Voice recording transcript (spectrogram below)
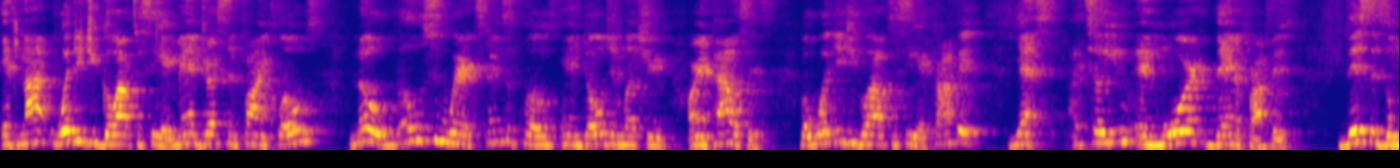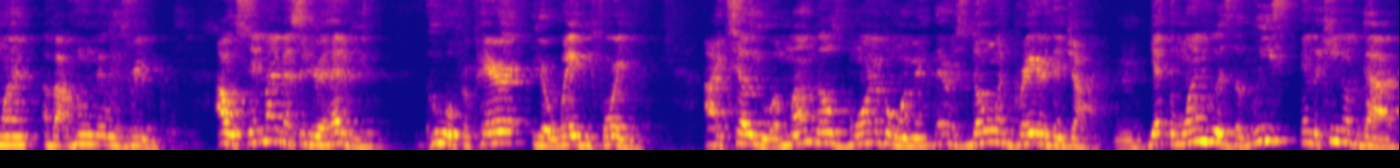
If not, what did you go out to see? A man dressed in fine clothes? No, those who wear expensive clothes and indulge in luxury are in palaces. But what did you go out to see? A prophet? Yes, I tell you, and more than a prophet. This is the one about whom it was written. I will send my messenger ahead of you, who will prepare your way before you. I tell you, among those born of a woman, there is no one greater than John. Mm. Yet the one who is the least in the kingdom of God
